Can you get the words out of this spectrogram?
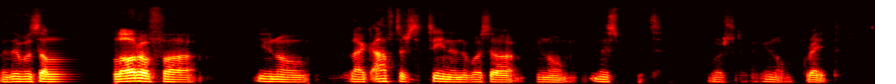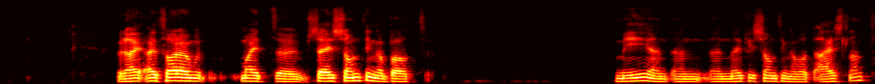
but there was a lot of uh, you know like after scene and there was a you know this bit was you know great. But i i thought i would might uh, say something about me and and and maybe something about iceland.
